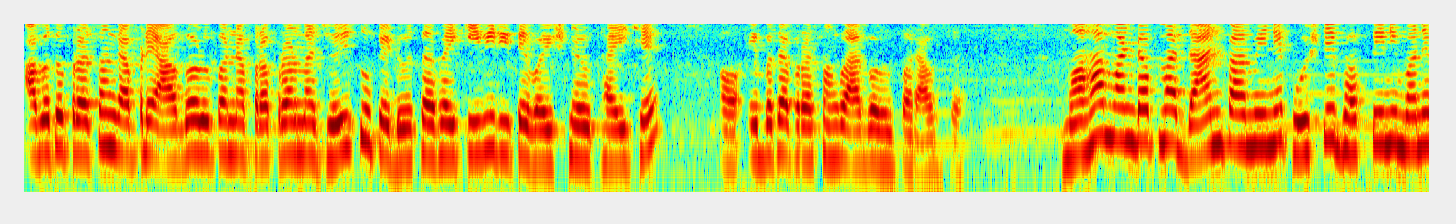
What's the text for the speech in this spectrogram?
આ બધો પ્રસંગ આપણે આગળ ઉપરના પ્રકરણમાં જોઈશું કે ડોસાભાઈ કેવી રીતે વૈષ્ણવ થાય છે. એ બધા પ્રસંગો આગળ ઉપર આવશે. મહામંડપમાં દાન પામીને પુષ્ટિ ભક્તિની મને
